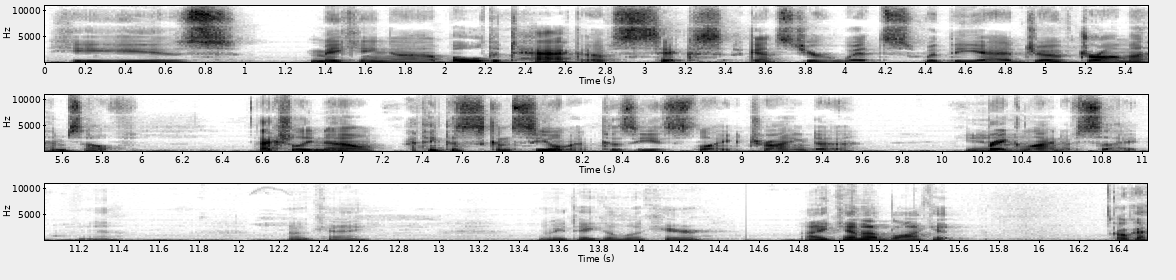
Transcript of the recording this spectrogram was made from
he's making a bold attack of six against your wits with the edge of drama himself. Actually, no, I think this is concealment because he's like trying to Yeah. break line of sight. Yeah. Okay. Let me take a look here. I cannot block it. Okay,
